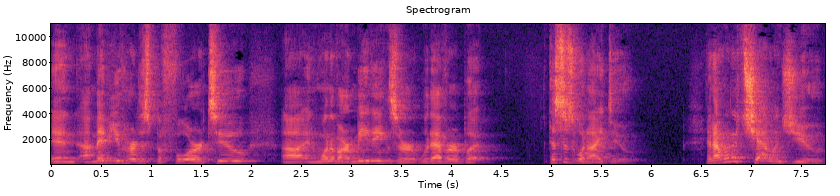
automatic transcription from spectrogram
And uh, maybe you've heard this before too uh, in one of our meetings or whatever, but this is what I do. And I want to challenge you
